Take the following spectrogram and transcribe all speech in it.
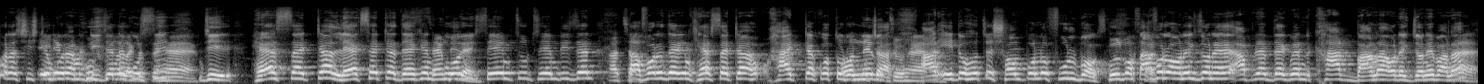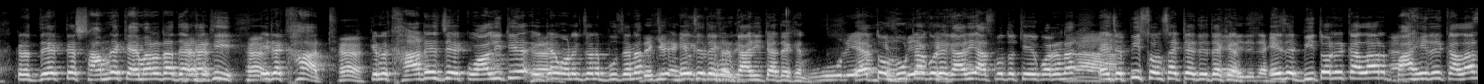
করা সিস্টেম করে আমি ডিজাইন করছি হ্যাঁ। জি হেয়ার সাইডটা লেগ সাইডটা দেখেন। সেম সেম ডিজাইন আচ্ছা। তারপরে দেখেন হেয়ার সাইডটা হাইটটা কত উঁচা হ্যাঁ। আর এটা হচ্ছে সম্পূর্ণ ফুল বক্স তারপরে অনেকজনে আপনার দেখবেন খাট বানা অনেকজনে বানা। দেখতে সামনে ক্যামেরাটা দেখা কি। এটা খাট হ্যাঁ। কিন্তু খাটের যে কোয়ালিটি এটা অনেকজনে বুঝে না। এই যে দেখেন গাড়িটা দেখেন। এত মোটা করে গাড়ি আজ পর্যন্ত কেউ করে না। এই যে পিছন সাইডটা দিয়ে দেখেন। এই যে ভিতরের কালার বাহিরের কালার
